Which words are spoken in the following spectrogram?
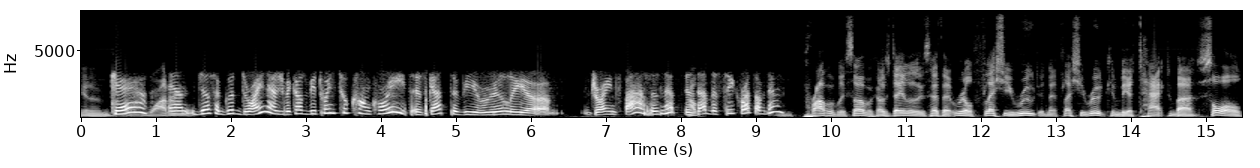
you know, Care water. and just a good drainage because between two concrete, it's got to be really uh, drained fast, isn't it? Is I'll- that the secret of them? Probably so, because daylilies have that real fleshy root, and that fleshy root can be attacked by soil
